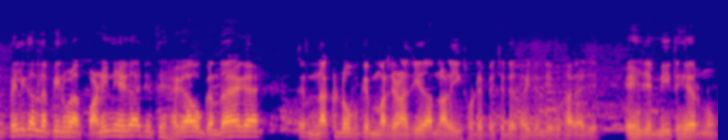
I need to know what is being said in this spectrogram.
ਪਹਿਲੀ ਗੱਲ ਤਾਂ ਪੀਣ ਵਾਲਾ ਪਾਣੀ ਨਹੀਂ ਹੈਗਾ, ਜਿੱਥੇ ਹੈਗਾ ਉਹ ਗੰਦਾ ਹੈਗਾ ਨੱਕ ਡੋਬ ਕੇ ਮਰ ਜਾਣਾ ਚਾਹੀਦਾ ਨਾਲੀ ਤੁਹਾਡੇ ਪਿੱਛੇ ਦਿਖਾਈ ਦਿੰਦੀ ਹੈ ਵਿਖਾ ਰਿਹਾ ਜੇ। ਇਹ ਜੇ ਮੀਤ ਹੇਅਰ ਨੂੰ,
